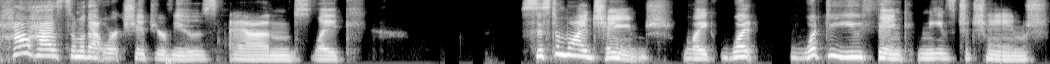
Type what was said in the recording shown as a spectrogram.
how has some of that work shaped your views and like system wide change? Like what what do you think needs to change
